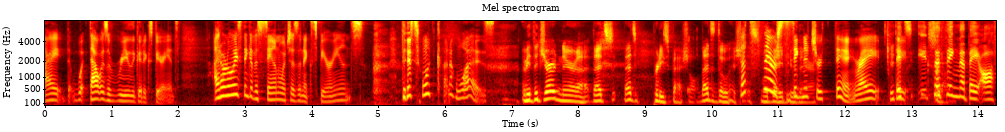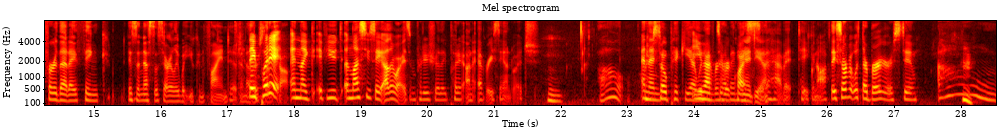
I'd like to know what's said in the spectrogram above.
I th- w- that was a really good experience. I don't always think of a sandwich as an experience. this one kind of was. I mean, the giardiniera. That's that's pretty special. That's delicious. That's their they do there. signature thing, right? It- They- It's it's a thing that they offer that I think isn't necessarily what you can find at another They put it shop. and like if you unless you say otherwise, I'm pretty sure they put it on every sandwich. Hmm. oh, And I'm then so picky. I you would have never to have any idea. to have it taken off. They serve it with their burgers too. Oh, hmm.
